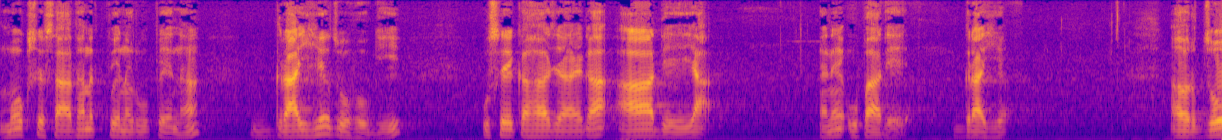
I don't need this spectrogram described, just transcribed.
मोक्ष साधनत्व रूपेण ग्राह्य जो होगी, उसे कहा जाएगा आदेया, यानी उपादेय, ग्राह्य। और जो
